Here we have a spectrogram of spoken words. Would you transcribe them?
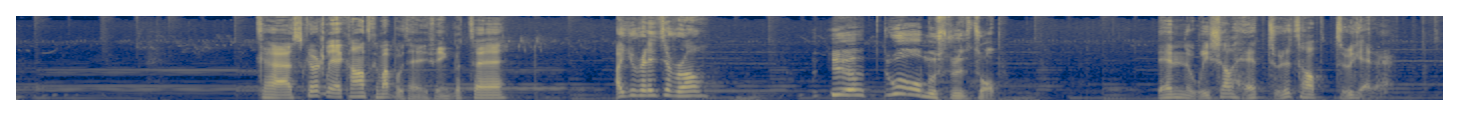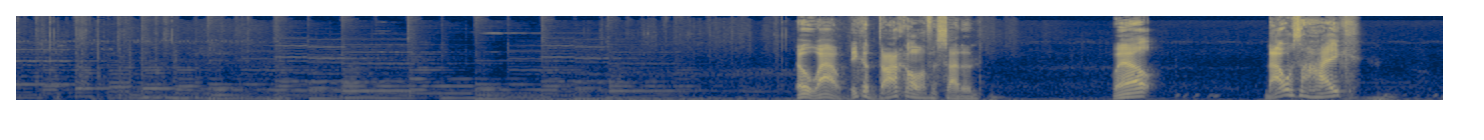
Cause currently I can't come up with anything, but uh. Are you ready to roll? Yeah, we're almost to the top. Then we shall head to the top together. Oh wow, it got dark all of a sudden. Well, that was a hike.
